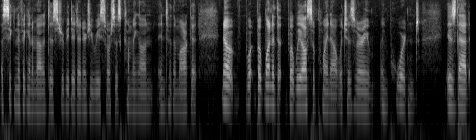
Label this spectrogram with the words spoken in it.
a significant amount of distributed energy resources coming on into the market. No, but one of the but we also point out, which is very important, is that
